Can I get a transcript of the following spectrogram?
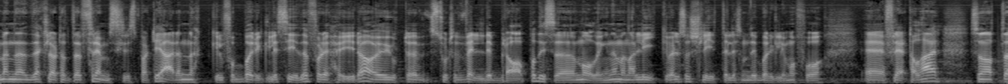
Men det er klart at Fremskrittspartiet er en nøkkel for borgerlig side. fordi Høyre har jo gjort det stort sett veldig bra på disse målingene, men allikevel så sliter liksom de borgerlige med å få flertall her. Sånn at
